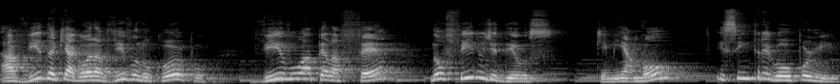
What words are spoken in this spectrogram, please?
A vida que agora vivo no corpo, vivo-a pela fé no Filho de Deus, que me amou e se entregou por mim.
